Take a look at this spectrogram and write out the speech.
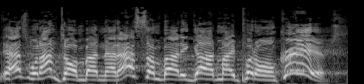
Yeah, That's what I'm talking about now. That's somebody God might put on cribs.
